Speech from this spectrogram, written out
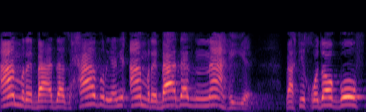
امر بعد از حضر یعنی امر بعد از نهیه. وقتی خدا گفت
